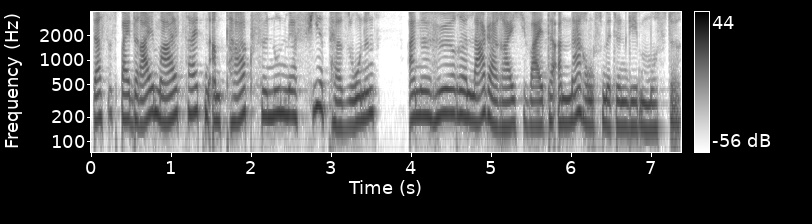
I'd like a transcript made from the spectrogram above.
dass es bei drei Mahlzeiten am Tag für nunmehr vier Personen eine höhere Lagerreichweite an Nahrungsmitteln geben musste.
